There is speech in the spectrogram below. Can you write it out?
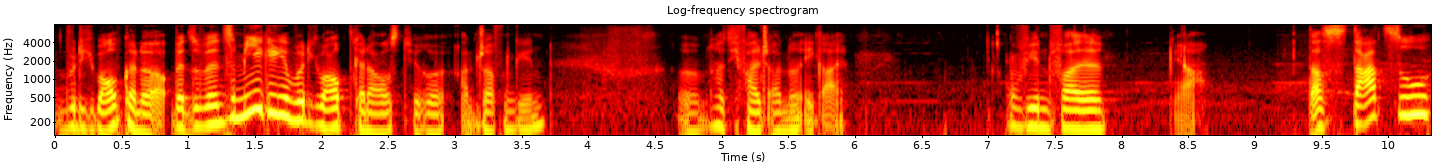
würde ich überhaupt keine, wenn es mir ginge, würde ich überhaupt keine Haustiere anschaffen gehen. Ähm, hört sich falsch an, ne? Egal. Auf jeden Fall, ja. Das dazu.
